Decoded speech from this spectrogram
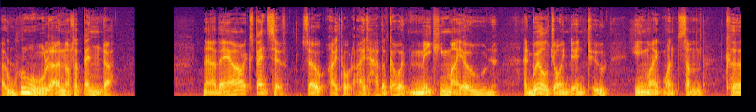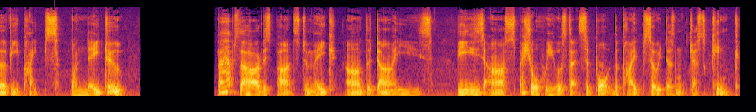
A roller, not a bender. Now they are expensive, so I thought I'd have a go at making my own. And Will joined in too. He might want some curvy pipes one day too. Perhaps the hardest parts to make are the dies. These are special wheels that support the pipe so it doesn't just kink.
